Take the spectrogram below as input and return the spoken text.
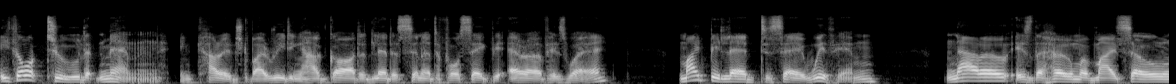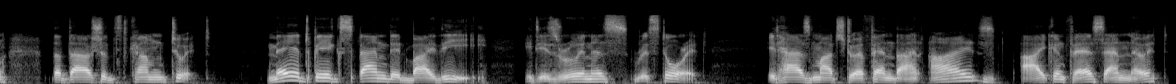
He thought, too, that men, encouraged by reading how God had led a sinner to forsake the error of his way, might be led to say with him, Narrow is the home of my soul, that thou shouldst come to it. May it be expanded by thee. It is ruinous, restore it. It has much to offend thine eyes, I confess and know it.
